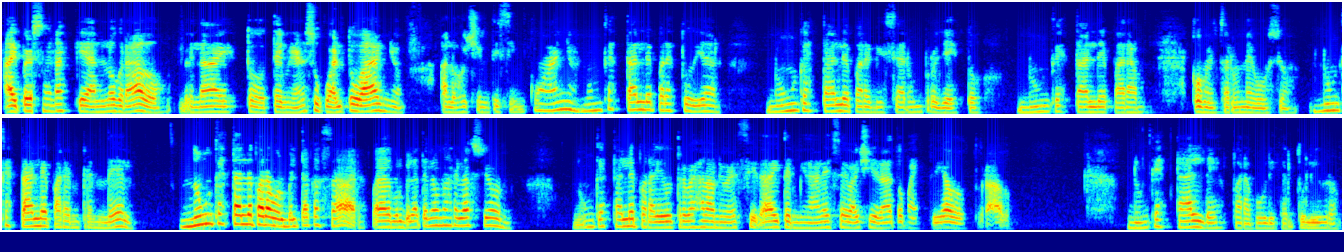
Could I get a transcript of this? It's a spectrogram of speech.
hay personas que han logrado, ¿verdad? Esto, terminar su cuarto año a los 85 años. Nunca es tarde para estudiar, nunca es tarde para iniciar un proyecto, nunca es tarde para comenzar un negocio, nunca es tarde para emprender, nunca es tarde para volverte a casar, para volver a tener una relación. Nunca es tarde para ir otra vez a la universidad y terminar ese bachillerato, maestría o doctorado. Nunca es tarde para publicar tu libro.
